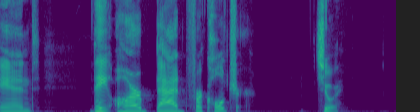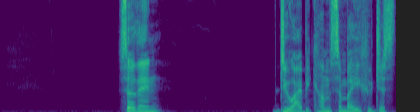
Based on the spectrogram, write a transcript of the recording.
and they are bad for culture. Sure. So then, do I become somebody who just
